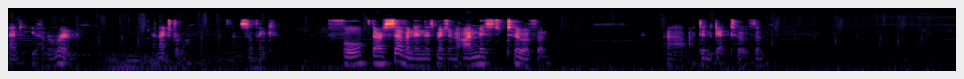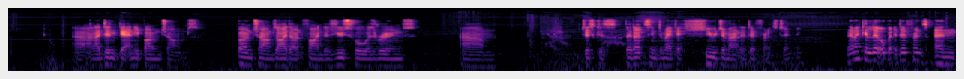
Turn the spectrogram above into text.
And you have a rune. Four. There are seven in this mission. I missed two of them. Uh, I didn't get two of them. Uh, and I didn't get any bone charms. Bone charms I don't find as useful as runes, um, just because they don't seem to make a huge amount of difference to me. They make a little bit of difference, and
